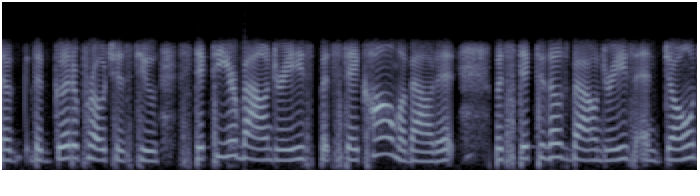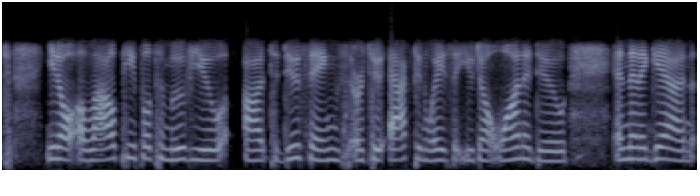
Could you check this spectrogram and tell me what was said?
the the good approach is to stick to your boundaries but stay calm about it, but stick to those boundaries and don't, you know, allow people to move you uh, to do things or to act in ways that you don't want to do. And then again,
